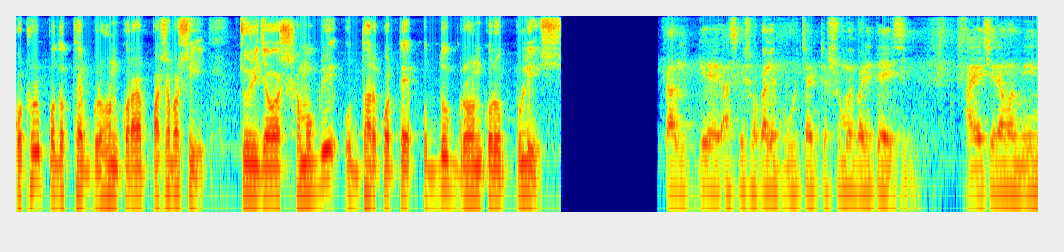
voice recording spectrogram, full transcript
কঠোর পদক্ষেপ গ্রহণ করার পাশাপাশি চুরি যাওয়ার সামগ্রী উদ্ধার করতে উদ্যোগ গ্রহণ করুক পুলিশ। কালকে, আজকে সকালে ভোর চারটার সময় বাড়িতে আইসি আইসের আমার মেন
